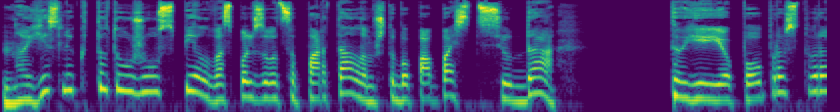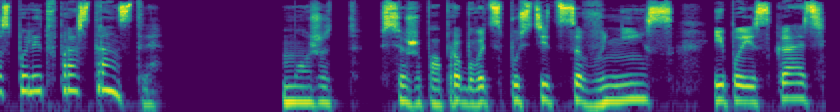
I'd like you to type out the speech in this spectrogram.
Но если кто-то уже успел воспользоваться порталом, чтобы попасть сюда, то ее попросту распылит в пространстве. Может, все же попробовать спуститься вниз и поискать...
